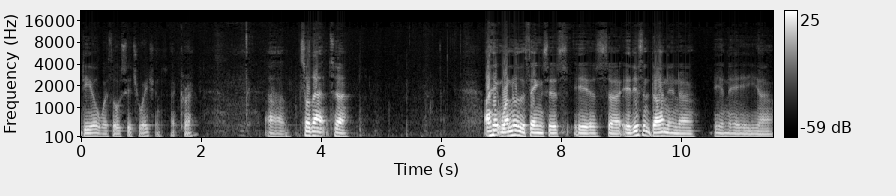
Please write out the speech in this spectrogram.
deal with those situations. Is that correct? Um, so that I think one of the things is is uh, it isn't done in a in a, uh,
